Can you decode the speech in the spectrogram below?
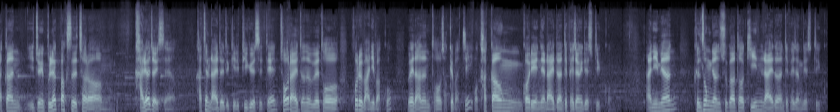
약간 일종의 블랙박스처럼 가려져 있어요. 같은 라이더들끼리 비교했을 때 저 라이더는 왜 더 콜을 많이 받고 왜 나는 더 적게 받지? 뭐 가까운 거리에 있는 라이더한테 배정이 될 수도 있고 아니면 근속 연수가 더 긴 라이더한테 배정될 수도 있고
